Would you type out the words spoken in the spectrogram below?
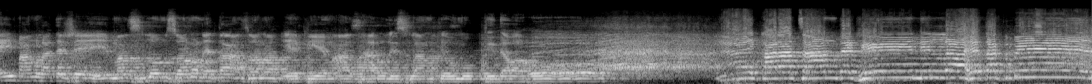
এই বাংলাদেশে মাসলুম জননেতা জনাব এটিএম আজহারুল ইসলামকেও মুক্তি দেওয়া হোক। এই কারা চান দেখি লিল্লাহে তাকবীর।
